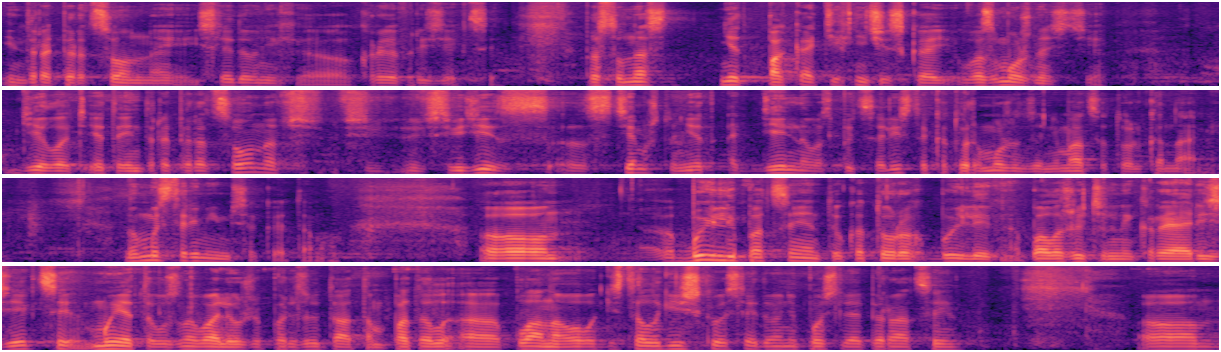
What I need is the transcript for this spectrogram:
интероперационное исследование э, краев резекции. Просто у нас нет пока технической возможности делать это интероперационно в, связи с, с тем, что нет отдельного специалиста, который может заниматься только нами. Но мы стремимся к этому. Э, были пациенты, у которых были положительные края резекции. Мы это узнавали уже по результатам э, планового гистологического исследования после операции. Э,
